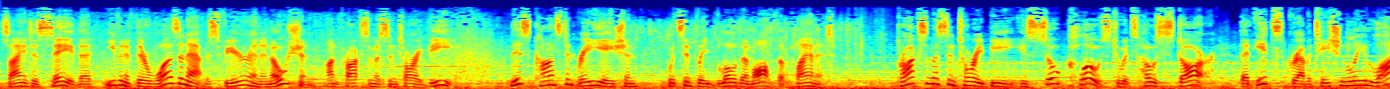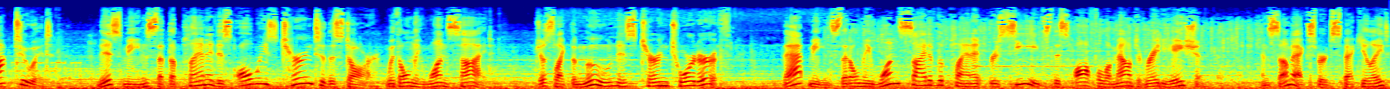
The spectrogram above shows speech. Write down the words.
Scientists say that even if there was an atmosphere and an ocean on Proxima Centauri b, this constant radiation would simply blow them off the planet. Proxima Centauri b is so close to its host star that it's gravitationally locked to it. This means that the planet is always turned to the star with only one side, just like the moon is turned toward Earth. That means that only one side of the planet receives this awful amount of radiation, and some experts speculate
